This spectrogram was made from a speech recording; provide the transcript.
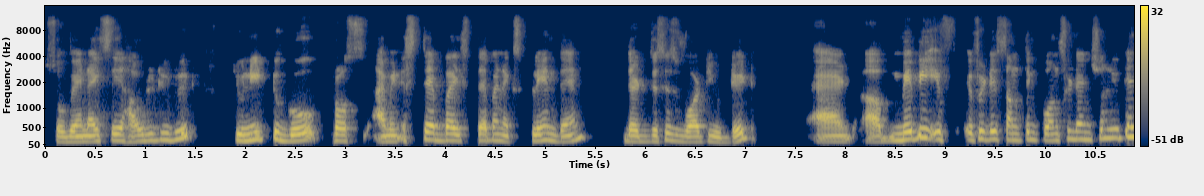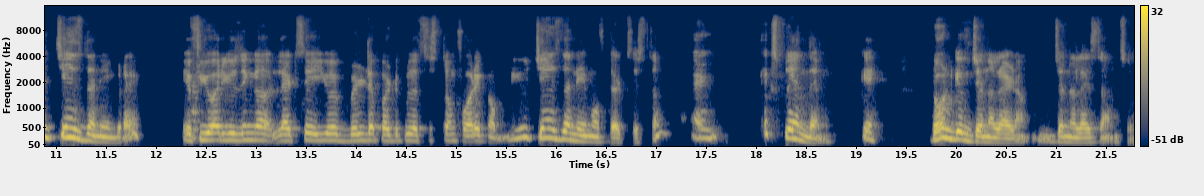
So when i say how did you do it you need to go process i mean step by step and explain them that this is what you did and uh, maybe if if it is something confidential you can change the name right? If you are using a let's say you have built a particular system for a company you change the name of that system and explain them okay? Don't give generalized generalized answer.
